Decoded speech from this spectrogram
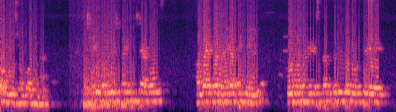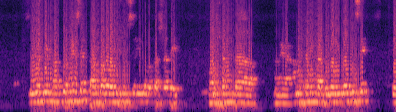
কখনো সম্ভব না সেই পরিবেশটাই হচ্ছে এখন আমরা একটা জায়গা থেকে অন্য জায়গায় স্থানান্তরিত করতে মানুষকে বাধ্য হয়েছে তারপরে অতি সাথে অনুষ্ঠানটা মানে আনুষ্ঠানিক কার্যক্রম চলতেছে এই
